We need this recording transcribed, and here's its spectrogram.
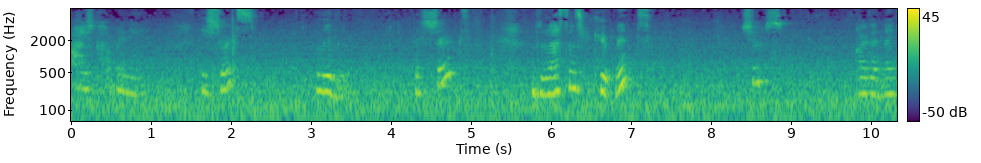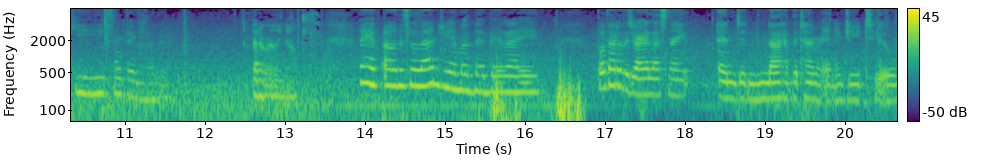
I just popped my knee. These shorts, Lulu. This shirt, Blossoms Recruitment. Shoes are the Nike something or other. I don't really know. I have oh, all this laundry on my bed that I pulled out of the dryer last night and did not have the time or energy to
